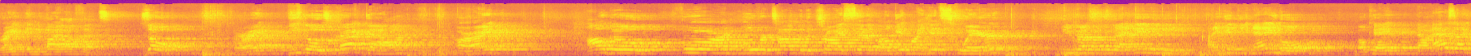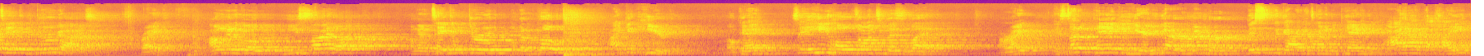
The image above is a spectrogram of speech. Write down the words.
right, into my offense. So, all right, he goes crack down, all right? I'll go forearm over top of the tricep, I'll get my hip square. He wrestles back into me, I get the angle, okay? Now as I take him through, guys, right? I'm gonna go knee slide up, I'm gonna take him through, I'm gonna post, I get here, okay? Say he holds onto this leg, all right? Instead of panicking here, you gotta remember, this is the guy that's gonna be panicking. I have the height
